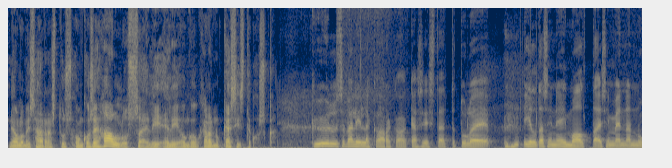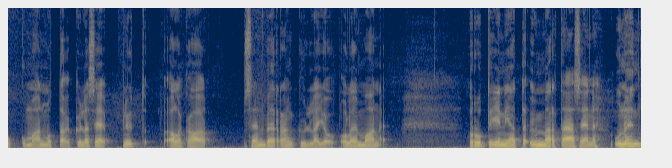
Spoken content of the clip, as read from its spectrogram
neulomisharrastus, onko se hallussa, eli, eli onko karannut käsistä koskaan? Kyllä se välillä karkaa käsistä, että tulee iltaisin ei malttaisi mennä nukkumaan, mutta kyllä se nyt alkaa sen verran kyllä jo olemaan rutiinia, että ymmärtää sen unen,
